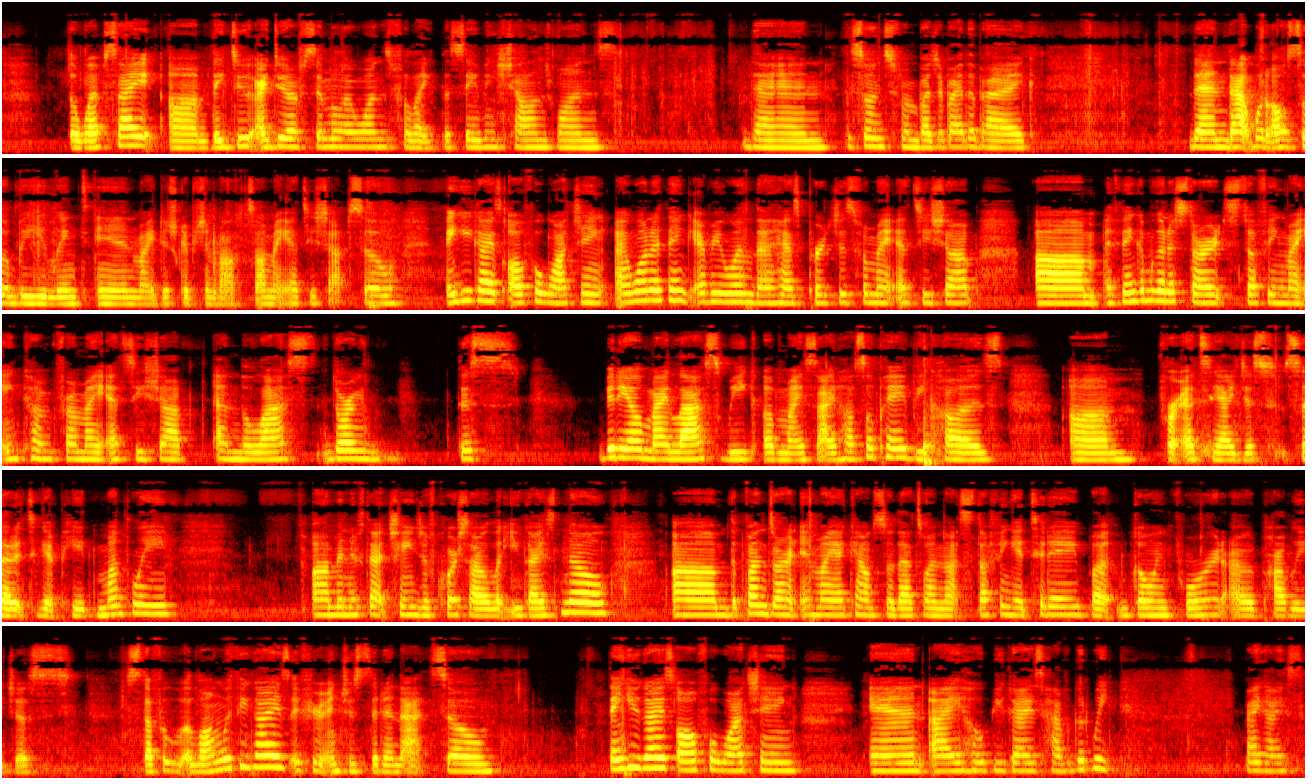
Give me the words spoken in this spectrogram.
the website, um, they do. I do have similar ones for like the savings challenge ones then this one's from Budget by the Bag. Then that would also be linked in my description box on my Etsy shop. So thank you guys all for watching. I want to thank everyone that has purchased from my Etsy shop. Um, I think I'm going to start stuffing my income from my Etsy shop and the last, during this video, my last week of my side hustle pay because um, for Etsy, I just set it to get paid monthly. Um, and if that changes, of course, I'll let you guys know. Um, the funds aren't in my account, so that's why I'm not stuffing it today. But going forward, I would probably just stuff it along with you guys if you're interested in that. So thank you guys all for watching, and I hope you guys have a good week. Bye, guys.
